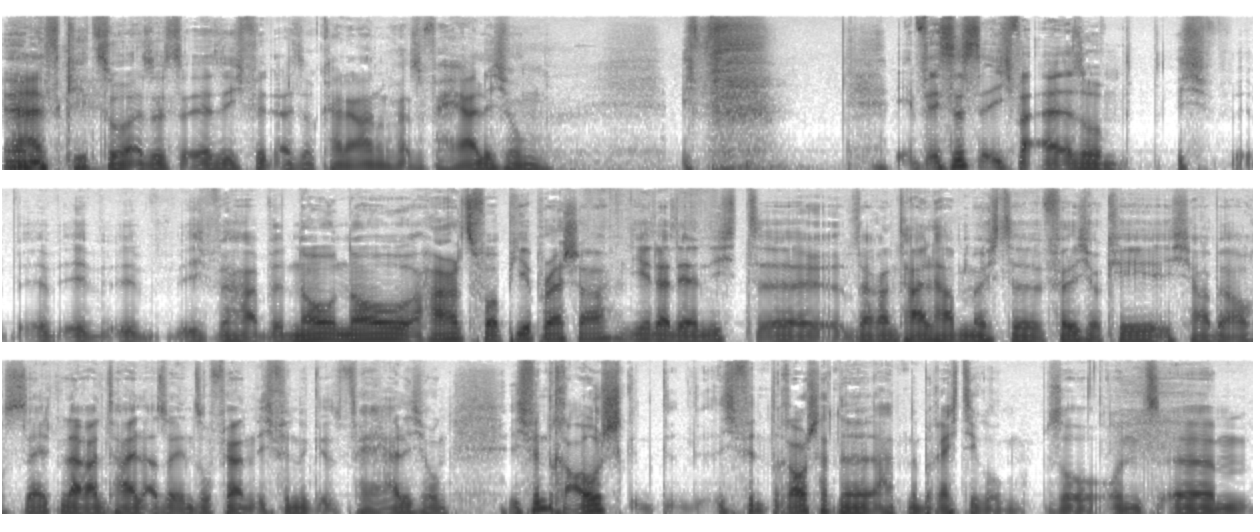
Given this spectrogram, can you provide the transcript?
Ja, ähm, es geht so. Also, es, also ich finde, also keine Ahnung, also Verherrlichung. Ich, pff, es ist, ich war, also ich, äh, äh, ich habe no, no hearts for peer pressure. Jeder, der nicht äh, daran teilhaben möchte, völlig okay. Ich habe auch selten daran teil. Also insofern, ich finde Verherrlichung. Ich finde Rausch, ich finde Rausch hat eine, hat eine Berechtigung. So und ähm,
